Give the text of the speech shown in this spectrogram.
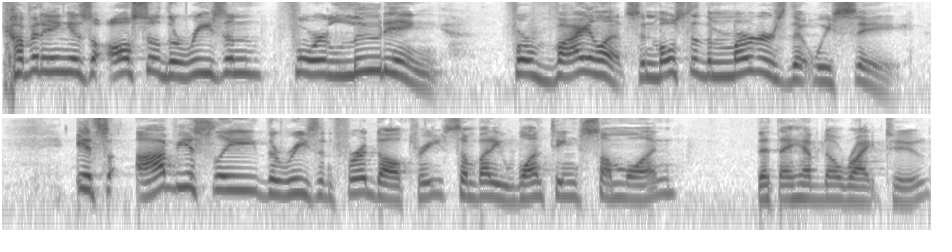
Coveting is also the reason for looting, for violence, and most of the murders that we see. It's obviously the reason for adultery, somebody wanting someone that they have no right to.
